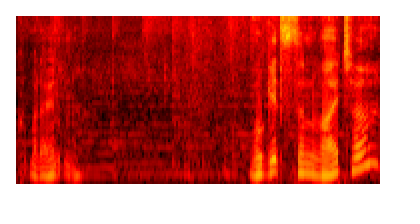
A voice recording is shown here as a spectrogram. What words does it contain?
Guck mal da hinten. Wo geht's denn weiter?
